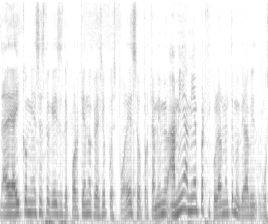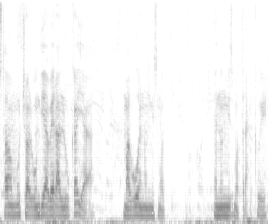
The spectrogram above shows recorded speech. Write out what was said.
De ahí comienza esto que dices de por qué no creció, pues por eso, porque a mí, me- a mí, a mí particularmente me hubiera gustado mucho algún día ver a Luca y a Magu en un mismo, en un mismo track, güey.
